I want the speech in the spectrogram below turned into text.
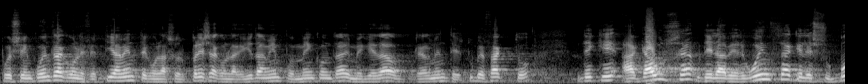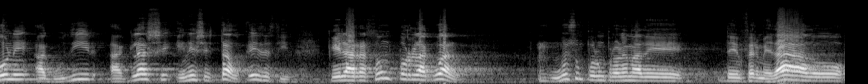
pues se encuentra con efectivamente con la sorpresa con la que yo también pues me he encontrado y me he quedado realmente estupefacto de que a causa de la vergüenza que les supone acudir a clase en ese estado, es decir, que la razón por la cual no es un, por un problema de, enfermedad o,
